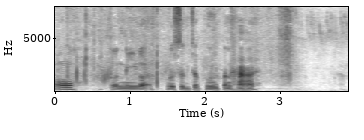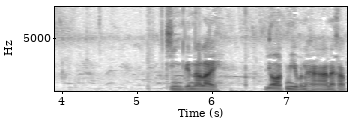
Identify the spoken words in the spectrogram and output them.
โอ้ ต้นนี้ก็รู้สึกจะมีปัญหา กิ่งเป็นอะไร ยอดมีปัญหานะครับ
